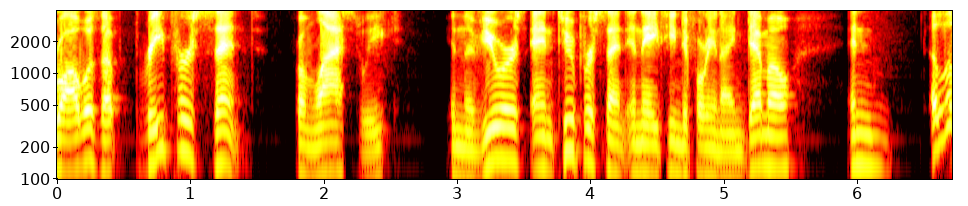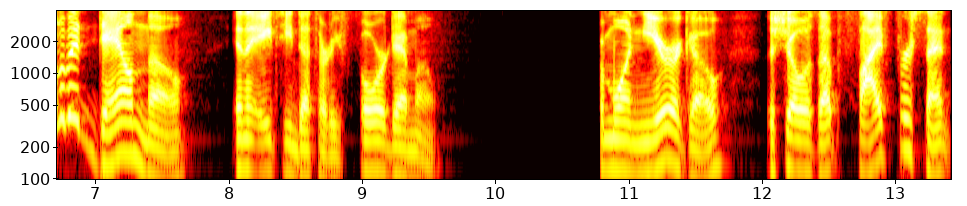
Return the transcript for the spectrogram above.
Raw was up 3% from last week in the viewers and 2% in the 18 to 49 demo, and a little bit down, though, in the 18 to 34 demo. From one year ago, the show was up 5%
